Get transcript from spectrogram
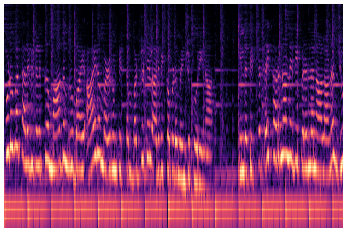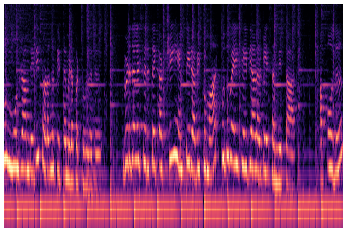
குடும்ப தலைவிகளுக்கு மாதம் ரூபாய் ஆயிரம் வழங்கும் திட்டம் பட்ஜெட்டில் அறிவிக்கப்படும் என்று கூறினார். இந்த திட்டத்தை கருணாநிதி பிறந்த நாளான ஜூன் மூன்றாம் தேதி தொடங்க திட்டமிடப்பட்டுள்ளது. விடுதலை சிறுத்தை கட்சி எம்பி ரவிக்குமார் புதுவையில் செய்தியாளர்களை சந்தித்தார். அப்போது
